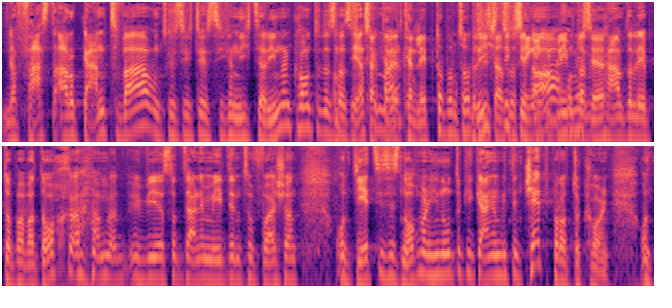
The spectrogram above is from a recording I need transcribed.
ja, fast arrogant war und sich, sich an nichts erinnern konnte. Das und war das erste Mal. Er hat kein Laptop und so. Das Richtig, ist das, was genau. geblieben und dann ist, kam der Laptop aber doch via soziale Medien zum Vorschein. Und jetzt ist es nochmal hinuntergegangen mit den Chatprotokollen. Und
